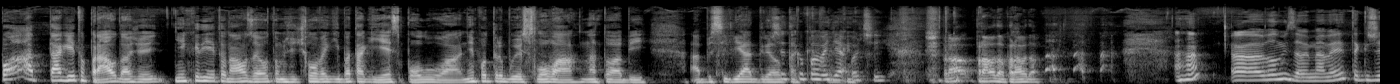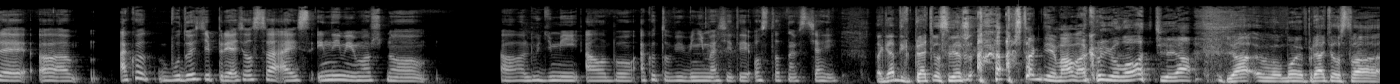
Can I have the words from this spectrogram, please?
a tak je to pravda, že niekedy je to naozaj o tom, že človek iba tak je spolu a nepotrebuje slova na to, aby, aby si vyjadril. Všetko tak, povedia také... oči. Pra, pravda, pravda. Aha, uh, veľmi zaujímavé. Takže uh, ako budujete priateľstva aj s inými možno uh, ľuďmi, alebo ako to vy vnímate tie ostatné vzťahy? Tak ja tých priateľstiev až tak nemám ako Julo, čiže ja, ja moje priateľstva uh,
